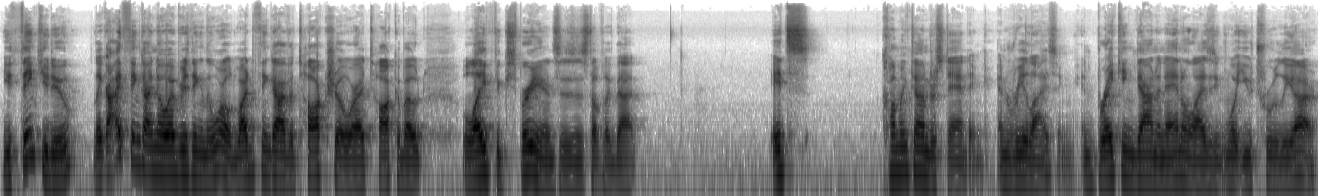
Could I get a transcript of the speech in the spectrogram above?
You think you do. Like, I think I know everything in the world. Why do you think I have a talk show where I talk about life experiences and stuff like that? It's coming to understanding and realizing and breaking down and analyzing what you truly are.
